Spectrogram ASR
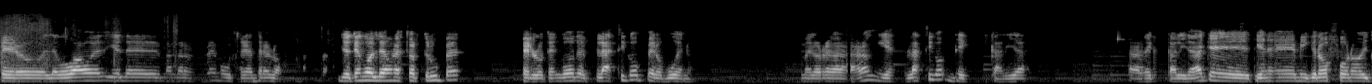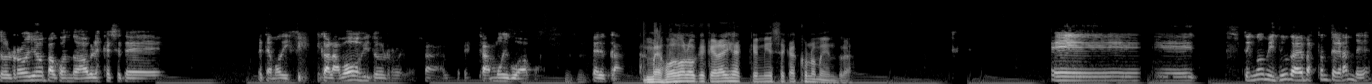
Pero el de Boba y el del Mandalorian me gustaría tenerlo. Yo tengo el de un Stormtrooper, pero lo tengo de plástico, pero bueno. Me lo regalaron y es plástico de calidad. O sea, de calidad que tiene micrófono y todo el rollo para cuando hables que se te, que te modifica la voz y todo el rollo. O sea, está muy guapo el casco. Me juego lo que queráis, es que a mí ese casco no me entra. Eh, eh, tengo mis dudas, es bastante grande, ¿eh?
